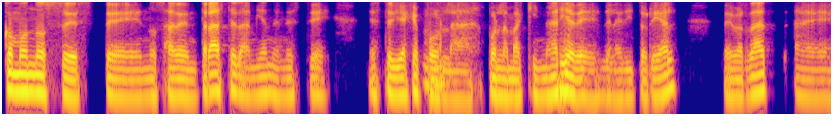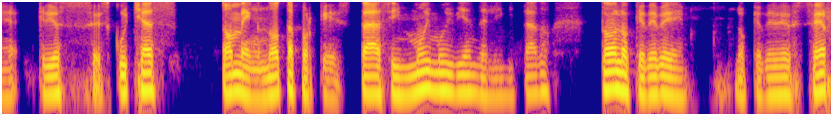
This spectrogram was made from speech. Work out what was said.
cómo nos, este, nos adentraste, Damián, en este, este viaje por, la, por la maquinaria de, la editorial. De verdad, eh, queridos escuchas, tomen nota porque está así muy, muy bien delimitado todo lo que debe, lo que debe ser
